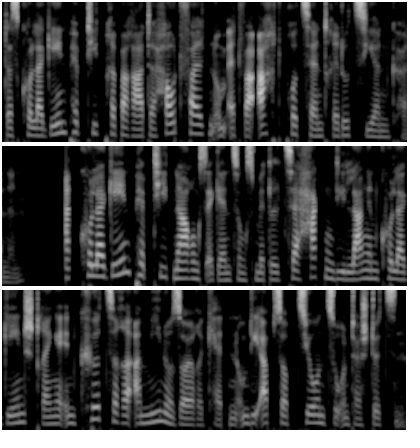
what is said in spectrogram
dass Kollagenpeptidpräparate Hautfalten um etwa 8% reduzieren können. Kollagenpeptid-Nahrungsergänzungsmittel zerhacken die langen Kollagenstränge in kürzere Aminosäureketten, um die Absorption zu unterstützen.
